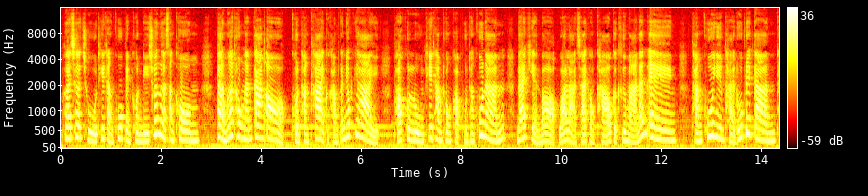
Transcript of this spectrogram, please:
เพื่อเชิดชูที่ทั้งคู่เป็นคนดีช่วยเหลือสังคม แต่เมื่อธงนั้นกลางออก คนทั้งค่ายก็ขำกันยกใหญ่ เพราะคุณลุงที่ทำธงขอบคุณทั้งคู่นั้น ได้เขียนบอกว่าหลานชายของเขาก็คือหมานั่นเอง ทั้งคู่ยืนถ่ายรูปด้วยกัน แถ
